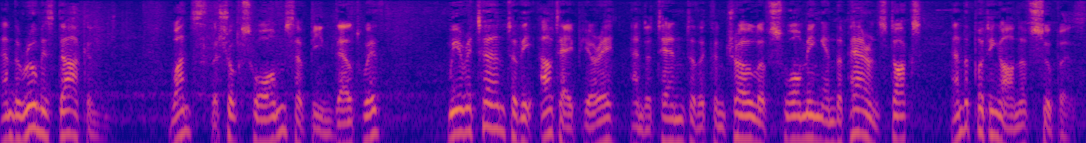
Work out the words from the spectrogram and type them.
and the room is darkened. Once the shook swarms have been dealt with, we return to the out-apiary and attend to the control of swarming in the parent stocks and the putting on of supers.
